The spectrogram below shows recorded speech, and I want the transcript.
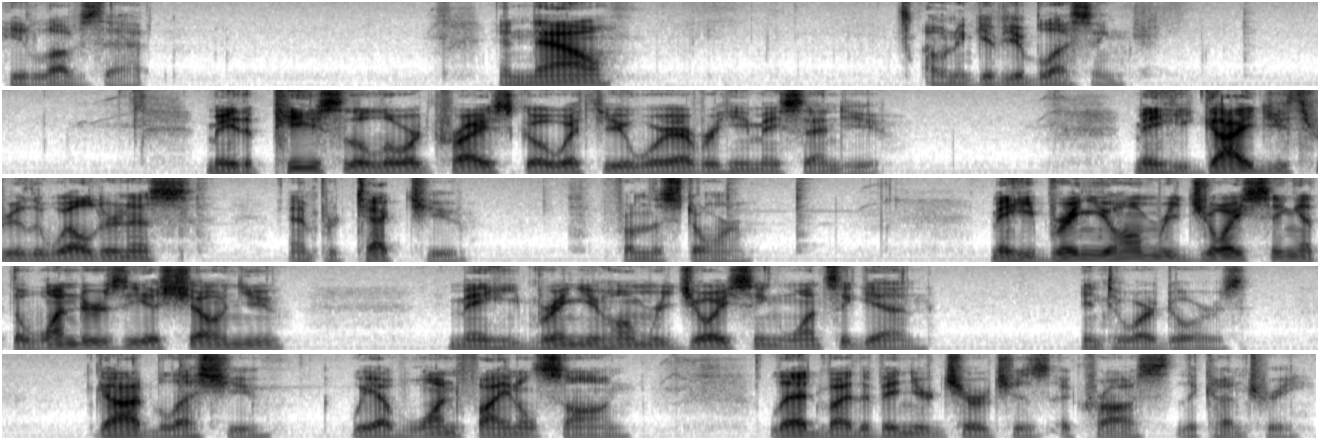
He loves that. And now, I want to give you a blessing. May the peace of the Lord Christ go with you wherever he may send you. May he guide you through the wilderness and protect you from the storm. May he bring you home rejoicing at the wonders he has shown you. May he bring you home rejoicing once again into our doors. God bless you. We have one final song led by the vineyard churches across the country.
